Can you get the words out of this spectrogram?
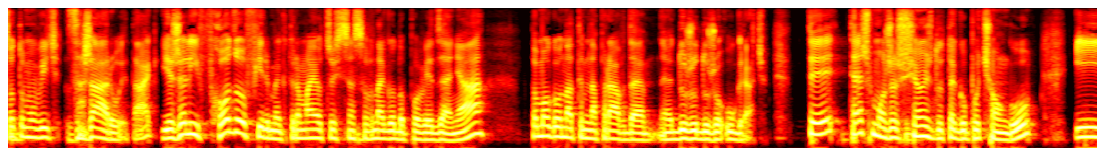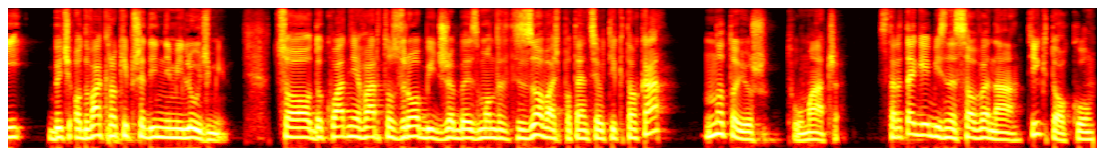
co tu mówić, zażarły, tak? Jeżeli wchodzą firmy, które mają coś sensownego do powiedzenia, to mogą na tym naprawdę e, dużo, dużo ugrać. Ty też możesz siąść do tego pociągu i być o dwa kroki przed innymi ludźmi. Co dokładnie warto zrobić, żeby zmonetyzować potencjał TikToka? No to już tłumaczę. Strategie biznesowe na TikToku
